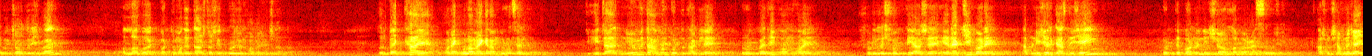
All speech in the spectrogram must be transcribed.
এবং চৌত্রিশ বার আল্লাহ একবার তোমাদের দাস দাসের প্রয়োজন হবে না ইনশাআল্লাহ। তোর ব্যাখ্যায় অনেক ওলামাই কেরাম বলেছেন এটা নিয়মিত আমল করতে থাকলে রোগ ব্যাধি কম হয়, শরীরে শক্তি আসে এনার্জি বাড়ে, আপনি নিজের কাজ নিজেই করতে পারবেন ইনশাআল্লাহ আসে আসুন, সামনে যাই।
